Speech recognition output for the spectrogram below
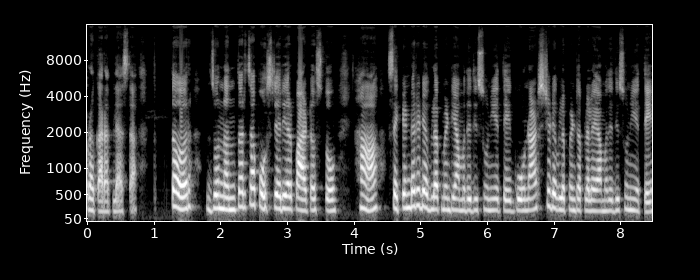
प्रकारातल्या असतात. तर जो नंतरचा पोस्टेरियर पार्ट असतो हा सेकंडरी डेव्हलपमेंट यामध्ये दिसून येते गोनाट्सची डेव्हलपमेंट आपल्याला यामध्ये दिसून येते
